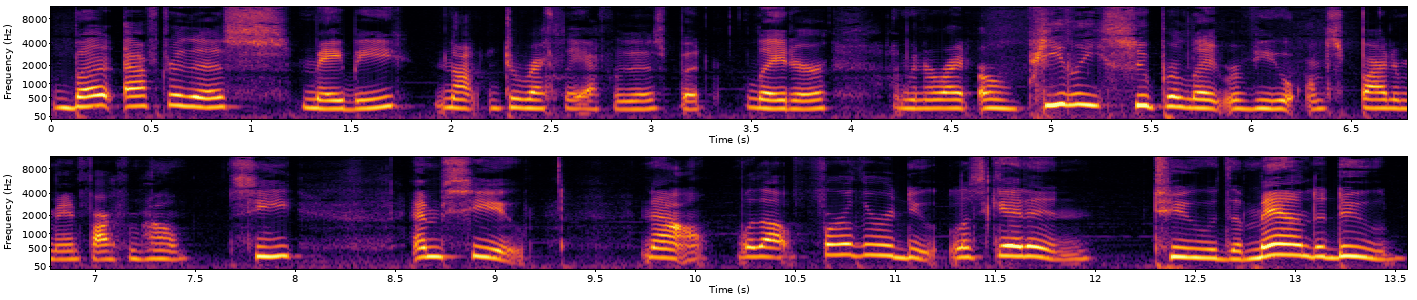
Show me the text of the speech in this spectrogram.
But after this, maybe, not directly after this, but later, I'm going to write a really super late review on Spider Man Far From Home. See? MCU. Now, without further ado, let's get in to The Manda Dude,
